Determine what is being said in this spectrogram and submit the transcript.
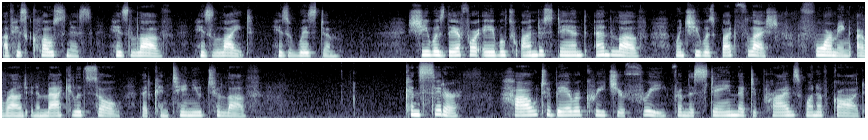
of His closeness, His love, His light, His wisdom. She was therefore able to understand and love when she was but flesh forming around an immaculate soul that continued to love. Consider how to bear a creature free from the stain that deprives one of God,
